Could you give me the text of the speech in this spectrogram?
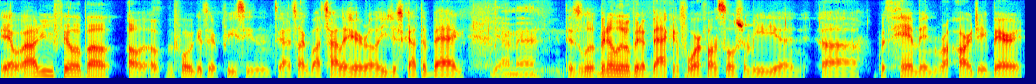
yeah. Well, how do you feel about? Oh, uh, before we get to the preseason, I talk about Tyler Herro. He just got the bag. Yeah, man. there's a little, been a little bit of back and forth on social media and uh, with him and RJ Barrett.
